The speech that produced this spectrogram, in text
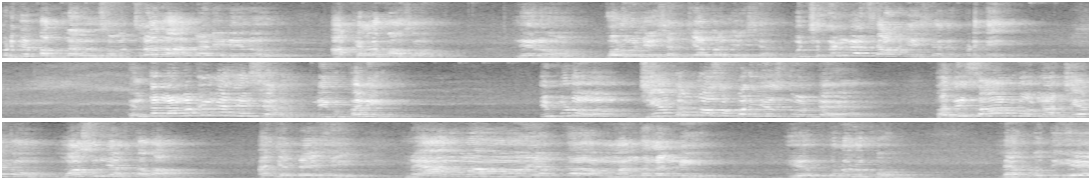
ఇప్పటికే పద్నాలుగు సంవత్సరాలు ఆల్రెడీ నేను ఆ పిల్ల కోసం నేను కొలువు చేశాను జీతం చేశాను ఉచితంగా సేవ చేశాను ఇప్పటికే. ఇంత నమ్మకంగా చేశాను నీకు పని. ఇప్పుడు జీతం కోసం పని చేస్తూ ఉంటే పదిసార్లు నా జీతం మోసం చేస్తావా అని చెప్పేసి మేనమామ యొక్క మందలన్నీ ఏ పులులకో లేకపోతే ఏ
